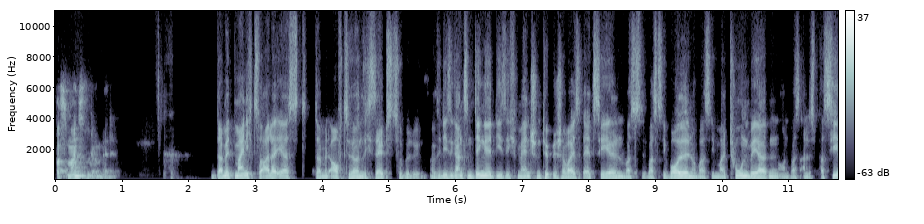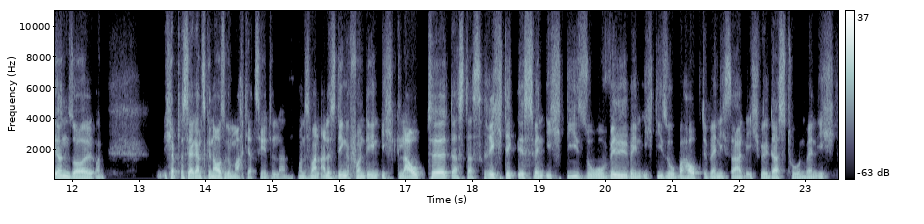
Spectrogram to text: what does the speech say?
Was meinst du damit? Damit meine ich zuallererst, damit aufzuhören, sich selbst zu belügen. Also diese ganzen Dinge, die sich Menschen typischerweise erzählen, was, was sie wollen und was sie mal tun werden und was alles passieren soll. Und ich habe das ja ganz genauso gemacht, jahrzehntelang. Und es waren alles Dinge, von denen ich glaubte, dass das richtig ist, wenn ich die so will, wenn ich die so behaupte, wenn ich sage, ich will das tun, wenn ich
